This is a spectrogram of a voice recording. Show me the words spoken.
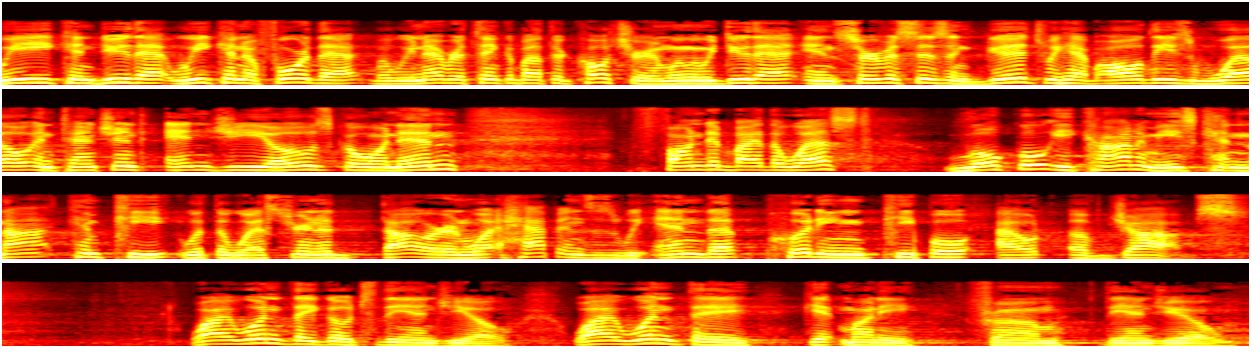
We can do that, we can afford that, but we never think about their culture. And when we do that in services and goods, we have all these well-intentioned NGOs going in, funded by the West. Local economies cannot compete with the Western dollar, and what happens is we end up putting people out of jobs. Why wouldn't they go to the NGO? Why wouldn't they get money from the NGO?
